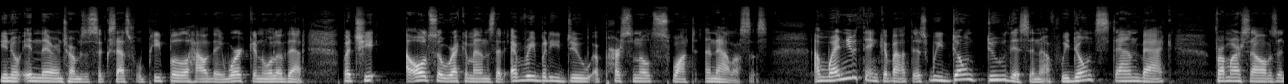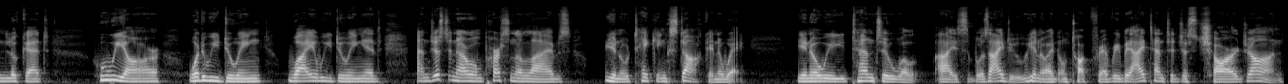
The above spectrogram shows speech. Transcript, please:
you know, in there in terms of successful people, how they work and all of that. But she also recommends that everybody do a personal SWOT analysis. And when you think about this, we don't do this enough. We don't stand back from ourselves and look at who we are, what are we doing, why are we doing it, and just in our own personal lives, you know, taking stock in a way. You know, we tend to, well, I suppose I do, you know, I don't talk for everybody, I tend to just charge on.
